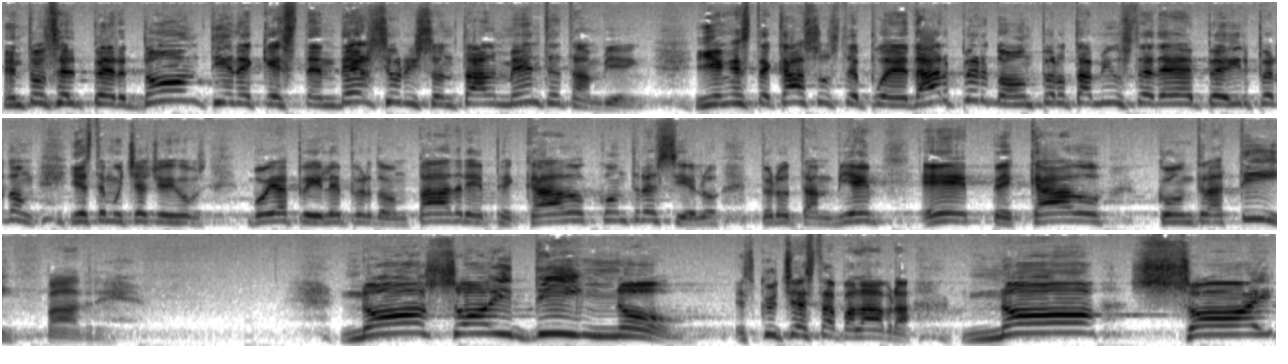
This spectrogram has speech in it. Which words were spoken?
Entonces el perdón tiene que extenderse horizontalmente también. Y en este caso usted puede dar perdón, pero también usted debe pedir perdón. Y este muchacho dijo, voy a pedirle perdón. Padre, he pecado contra el cielo, pero también he pecado contra ti, Padre. No soy digno, escucha esta palabra, no soy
